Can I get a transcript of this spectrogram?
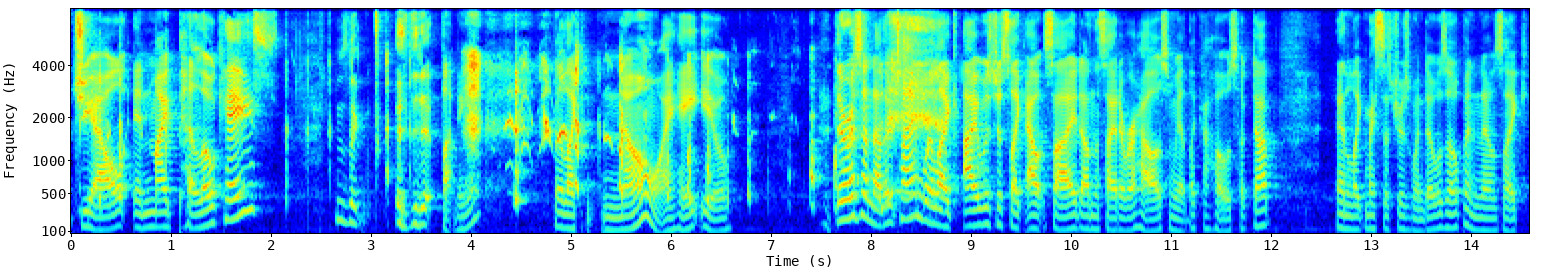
gel in my pillowcase?" He was like, "Isn't it funny?" They're like, "No, I hate you." There was another time where like I was just like outside on the side of our house, and we had like a hose hooked up, and like my sister's window was open, and I was like.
